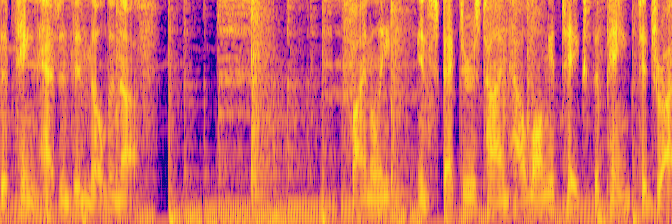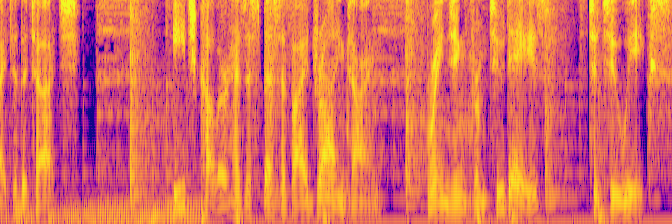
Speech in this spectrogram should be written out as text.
the paint hasn't been milled enough. Finally, inspectors time how long it takes the paint to dry to the touch. Each color has a specified drying time, ranging from two days to two weeks.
